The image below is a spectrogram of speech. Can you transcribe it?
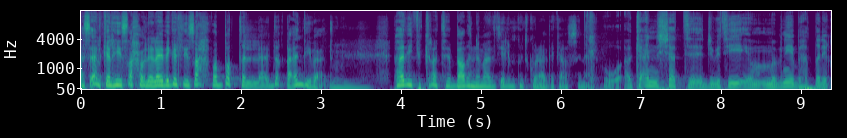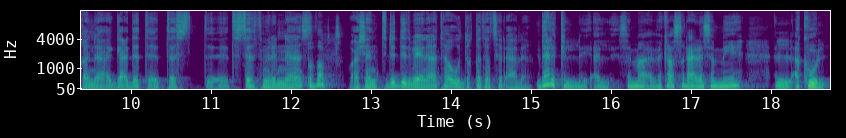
أسألك هل هي صح ولا لا؟ إذا قلت لي صح ضبطت الدقة عندي بعد. فهذه فكرة بعض النماذج اللي ممكن تكون على الذكاء الصناعي. وكان ال ChatGPT مبنية بهالطريقة أنها قاعدة تست تستثمر الناس بالضبط. وعشان تجدد بياناتها ودقتها تصير أعلى. لذلك سماه الذكاء الصناعي اسميه الأكول.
